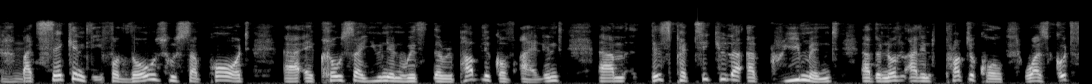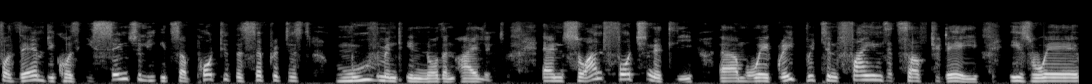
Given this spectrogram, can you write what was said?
Mm-hmm. But secondly, for those who support uh, a closer union with the Republic of Ireland, um, this particular agreement, uh, the Northern Ireland Protocol, was good for them because essentially it supported the separatist movement in Northern Ireland. And so, unfortunately, um, where Great Britain finds itself today is where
